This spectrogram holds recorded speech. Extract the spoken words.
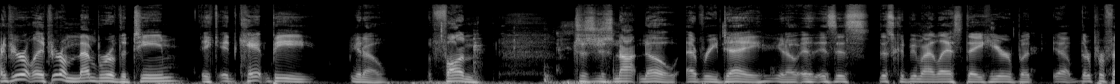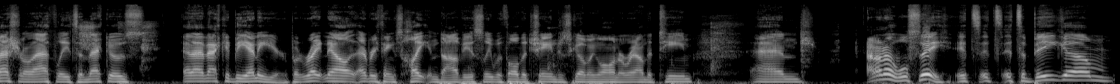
if you're if you're a member of the team, it, it can't be you know fun just just not know every day. You know, is, is this this could be my last day here? But yeah, they're professional athletes, and that goes and that could be any year. But right now, everything's heightened, obviously, with all the changes going on around the team, and I don't know. We'll see. It's it's it's a big um,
